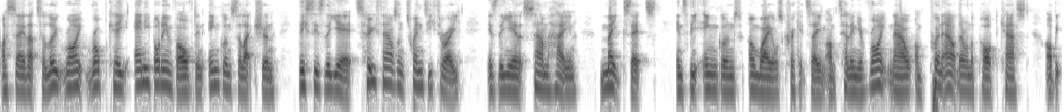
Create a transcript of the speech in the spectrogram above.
I say that to Luke Wright, Rob Key, anybody involved in England selection. This is the year. 2023 is the year that Sam Hain makes it into the England and Wales cricket team. I'm telling you right now, I'm putting out there on the podcast. I'll be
